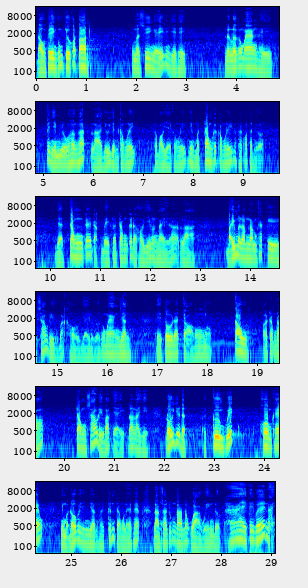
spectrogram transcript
Đầu tiên cũng chưa có tên, nhưng mà suy nghĩ như vậy thì lực lượng công an thì cái nhiệm vụ hơn hết là giữ gìn công lý, có bảo vệ công lý, nhưng mà trong cái công lý nó phải có tình người. Và trong cái đặc biệt là trong cái đợt hội diễn lần này đó là 75 năm khắc ghi 6 điều bác Hồ dạy lực lượng công an nhân, thì tôi đã chọn một câu ở trong đó trong 6 điều bác dạy, đó là gì? Đối với địch phải cương quyết, khôn khéo, nhưng mà đối với nhân dân phải kính trọng lễ phép. Làm sao chúng ta nó hòa quyện được hai cái vế này?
